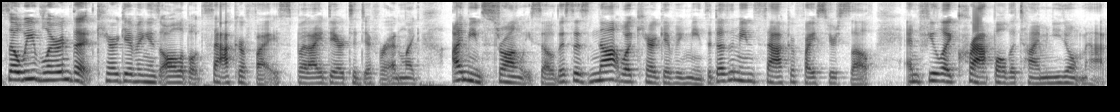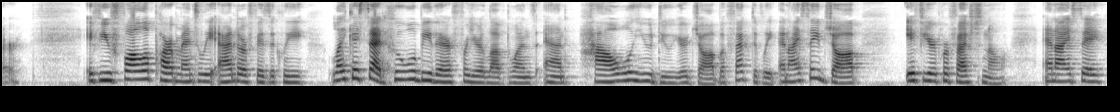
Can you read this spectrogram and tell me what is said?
So we've learned that caregiving is all about sacrifice, but I dare to differ. And like, I mean strongly so. This is not what caregiving means. It doesn't mean sacrifice yourself and feel like crap all the time and you don't matter. If you fall apart mentally and or physically, like I said, who will be there for your loved ones and how will you do your job effectively? And I say job if you're a professional. And I say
